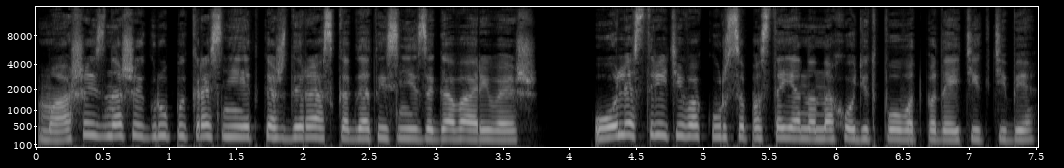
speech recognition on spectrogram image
Маша из нашей группы краснеет каждый раз, когда ты с ней заговариваешь. Оля с третьего курса постоянно находит повод подойти к тебе.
